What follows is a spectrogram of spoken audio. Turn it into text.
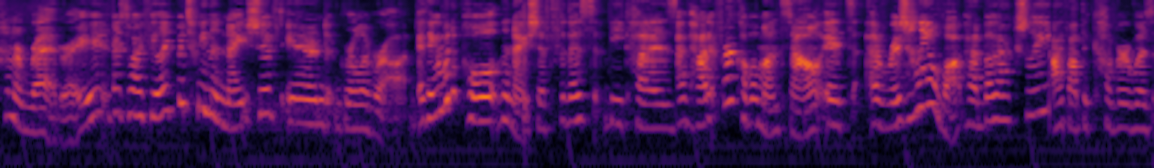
kind of red, right? So I feel like between the night shift and Girl Abroad. I think I'm gonna pull the night shift for this because I've had it for a couple months now. It's originally a Wattpad book actually. I thought the cover was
